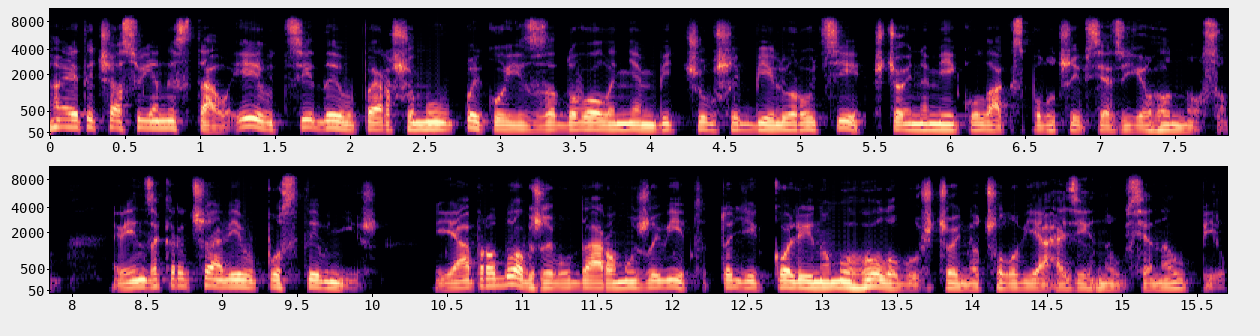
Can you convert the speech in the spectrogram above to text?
Гаяти часу я не став і вцідив першому в пику із задоволенням відчувши біль у руці, щойно мій кулак сполучився з його носом. Він закричав і впустив ніж. Я продовжив ударом у живіт, тоді коліном у голову щойно чолов'яга зігнувся навпіл.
